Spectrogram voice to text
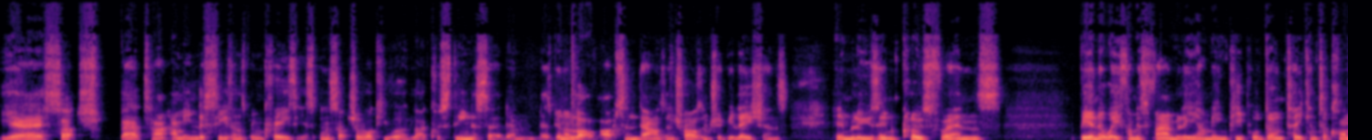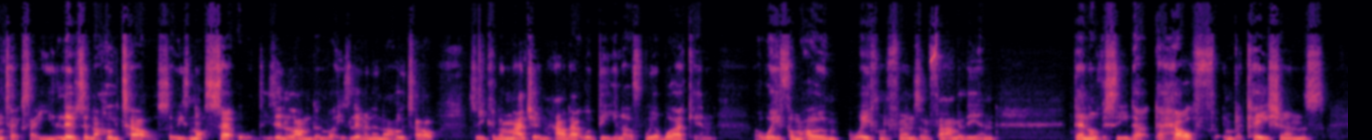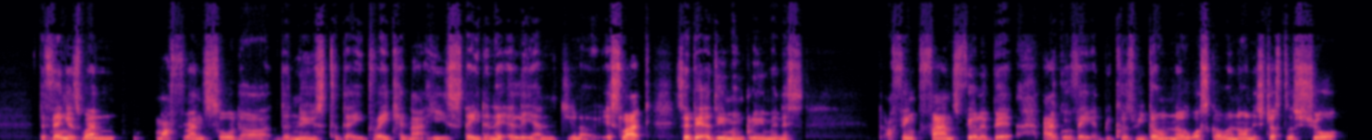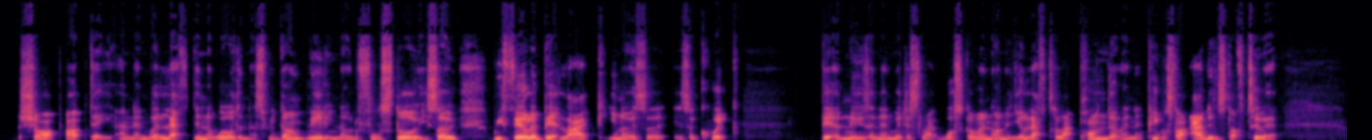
Yeah, it's such bad time. I mean, this season's been crazy. It's been such a rocky road, like Christina said. And there's been a lot of ups and downs and trials and tribulations. Him losing close friends, being away from his family. I mean, people don't take into context that he lives in a hotel. So he's not settled. He's in London, but he's living in a hotel. So you can imagine how that would be, you know, if we're working away from home, away from friends and family. And then obviously that the health implications, the thing is when my friend saw the the news today breaking that he stayed in Italy and you know it's like it's a bit of doom and gloom and it's I think fans feel a bit aggravated because we don't know what's going on. It's just a short, sharp update, and then we're left in the wilderness. We don't really know the full story, so we feel a bit like you know it's a it's a quick bit of news, and then we're just like, what's going on? And you're left to like ponder, and people start adding stuff to it.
